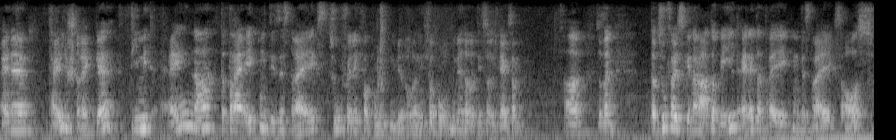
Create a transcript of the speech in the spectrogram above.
eine Teilstrecke, die mit einer der drei Ecken dieses Dreiecks zufällig verbunden wird. Oder nicht verbunden wird, aber die so gleichsam äh, sozusagen der Zufallsgenerator wählt eine der drei Ecken des Dreiecks aus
